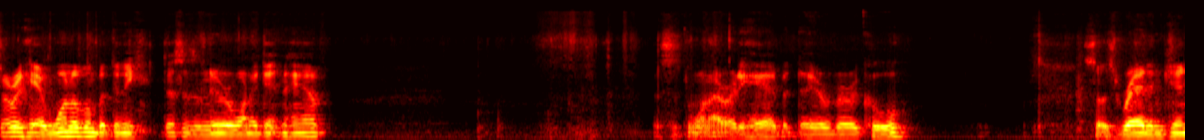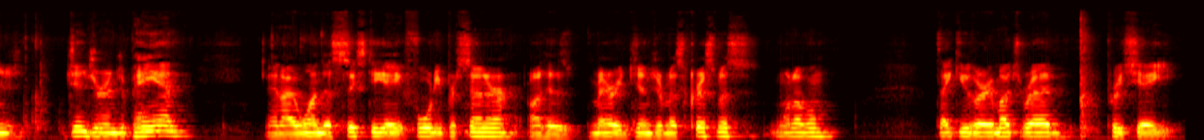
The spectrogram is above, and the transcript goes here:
I already had one of them, but then he, this is a newer one I didn't have. This is the one I already had, but they are very cool. So it's red and ginger, ginger in Japan. And I won the 68 40 percenter on his Merry Ginger Miss Christmas, one of them. Thank you very much, Red. Appreciate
